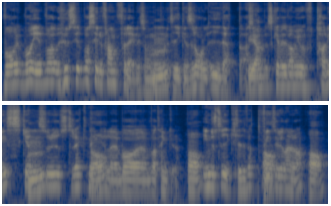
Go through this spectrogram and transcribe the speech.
Vad, vad, är, vad, ser, vad ser du framför dig, liksom, politikens roll i detta? Ska, Ja. ska vi vara med och ta risken i större utsträckning? Ja. Eller vad, tänker du? Ja. Industriklivet finns ju redan idag. Ja.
